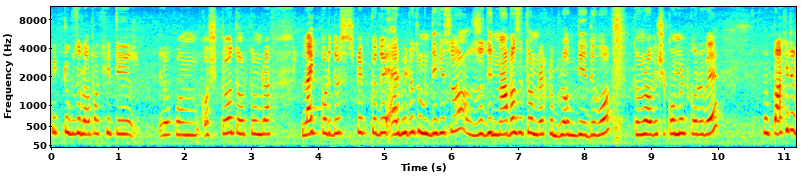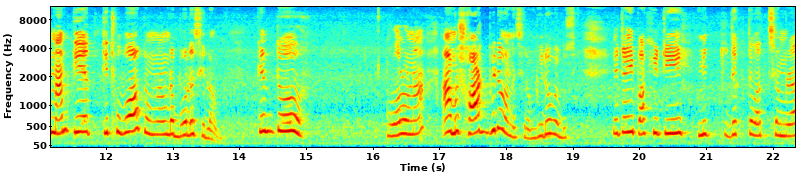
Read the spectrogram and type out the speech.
একটু জলা পাখিটির এরকম কষ্ট তো তোমরা লাইক করে দেবে সাবস্ক্রাইব করে দেবে আর ভিডিও তোমরা দেখেছ যদি না বাজে তোমরা একটা ব্লগ দিয়ে দেবো তোমরা অবশ্যই কমেন্ট করবে পাখিটার নাম কে, কি থুবো? তোমরা আমরা বলেছিলাম। কিন্তু বলো না, আমরা শর্ট ভিডিও বানিয়েছিলাম ভিডিও ভেবেছি এটাই পাখিটি মৃত্যু দেখতে পাচ্ছি আমরা।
